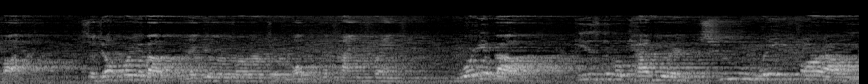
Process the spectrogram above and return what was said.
taught it. So don't worry about regular verbs or multiple time frames. Worry about is the vocabulary too way far out?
